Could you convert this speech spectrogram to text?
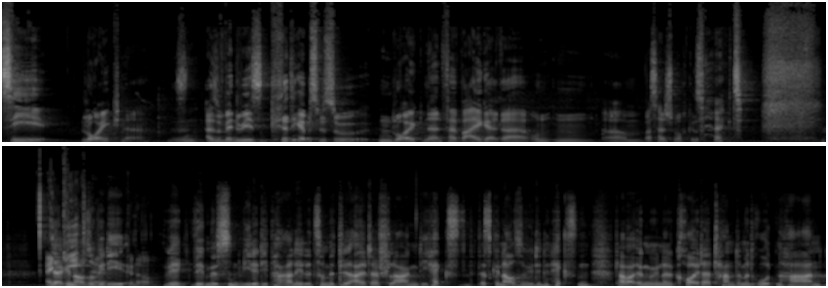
C-Gegner. Leugner. Also wenn du jetzt ein Kritiker bist, bist du ein Leugner, ein Verweigerer und ein, ähm, was hatte ich noch gesagt? Ein ja, genauso Gegner, wie die, genau. wir, wir müssen wieder die Parallele zum Mittelalter schlagen, die Hexen. Das ist genauso wie den Hexen. Da war irgendwie eine Kräutertante mit roten Haaren,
